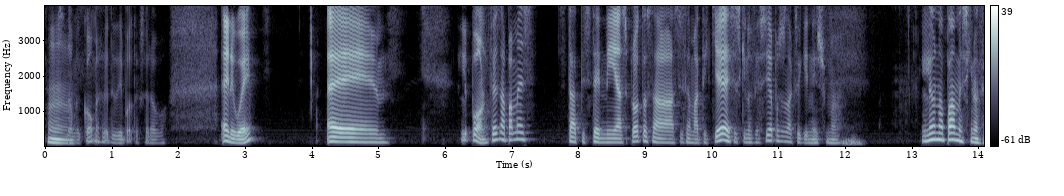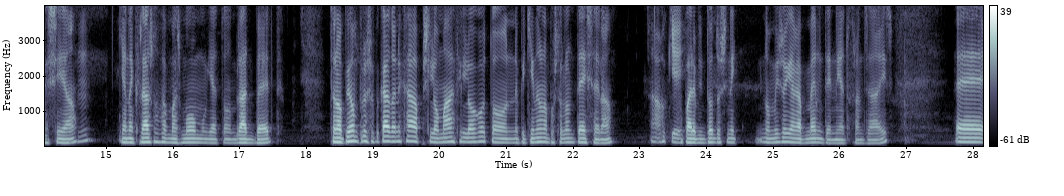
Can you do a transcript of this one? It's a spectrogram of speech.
Μμμ. αστυνομικό, μέχρι οτιδήποτε, ξέρω εγώ. Anyway. Ε, λοιπόν, θες να πάμε σ- στα της ταινίας πρώτα, στα, στις θεματικές, στη σκηνοθεσία, πώς θες να ξεκινήσουμε; Λέω να πάμε στη σκηνοθεσία Μμ. για να εκφράσω τον θαυμασμό μου για τον Brad Bird, τον οποίο προσωπικά τον είχα ψιλομάθει λόγω των επικίνδυνων αποστολών 4, Α, οκ. που παρεμπιπτόντως είναι νομίζω η αγαπημένη μου ταινία του franchise. Ε,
